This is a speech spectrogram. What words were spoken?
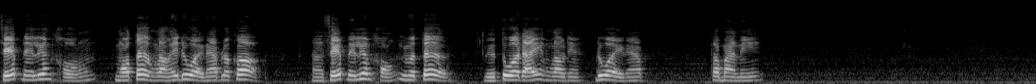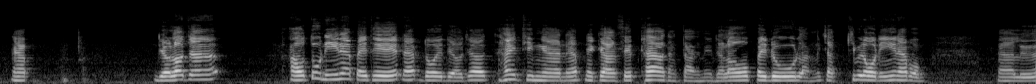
เซฟในเรื่องของมอเตอร์ของเราให้ด้วยนะครับ แล้วก็เซฟในเรื่องของอินเวอร์เตอร์หรือตัวไดร์ของเราเนี่ยด้วยนะครับ ประมาณนี้ นะครับ เดี๋ยวเราจะเอาตู้นี้เนี่ยไปเทสนะครับ โดยเดี๋ยวจะให้ทีมงานนะครับในการเซตค่าต่างๆเนี่ยเดี๋ยวเราไปดูหลังจากคลิปวิดีโอนี้นะครับผมหรือ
